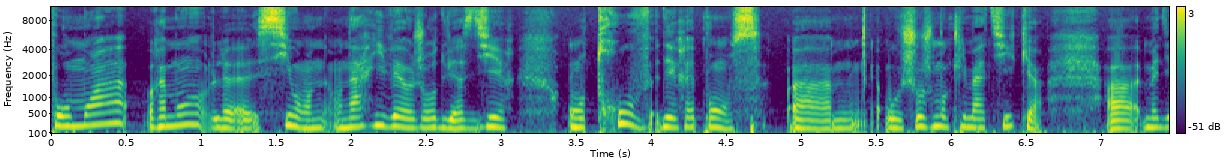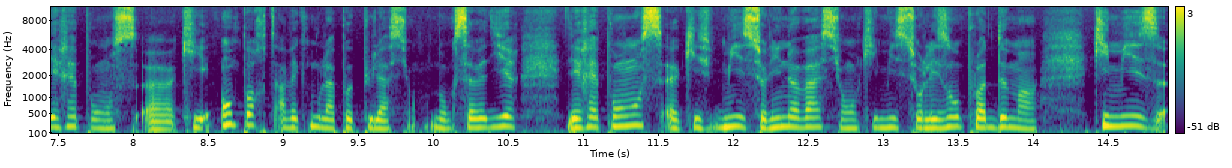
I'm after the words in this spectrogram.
pour moi, vraiment, si on, arrivait aujourd'hui à se dire, on trouve des réponses au changement climatique, mais des réponses qui emportent avec nous la population. Donc ça veut dire des réponses qui misent sur l'innovation, qui misent sur les emplois de demain, qui misent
